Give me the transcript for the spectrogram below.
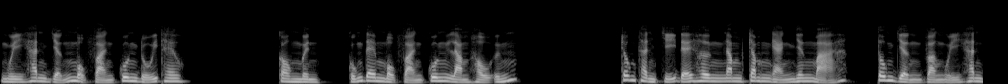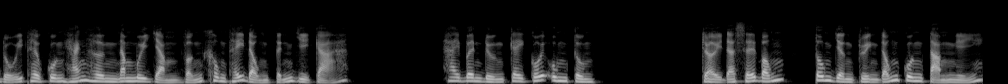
ngụy Hanh dẫn một vạn quân đuổi theo. Còn mình, cũng đem một vạn quân làm hậu ứng. Trong thành chỉ để hơn 500 ngàn nhân mã, Tôn Dần và Ngụy Hanh đuổi theo quân Hán hơn 50 dặm vẫn không thấy động tĩnh gì cả. Hai bên đường cây cối ung tùm. Trời đã xế bóng, Tôn Dần truyền đóng quân tạm nghỉ.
